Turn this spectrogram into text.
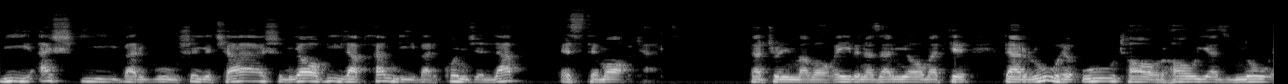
بی اشکی بر گوشه چشم یا بی لبخندی بر کنج لب استماع کرد در چنین مواقعی به نظر می آمد که در روح او تارهایی از نوع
